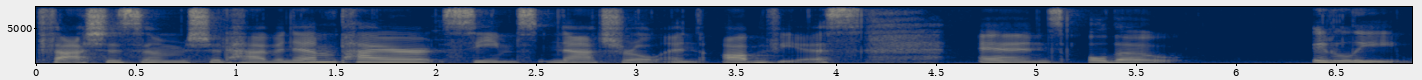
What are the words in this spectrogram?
fascism should have an empire seems natural and obvious. And although Italy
